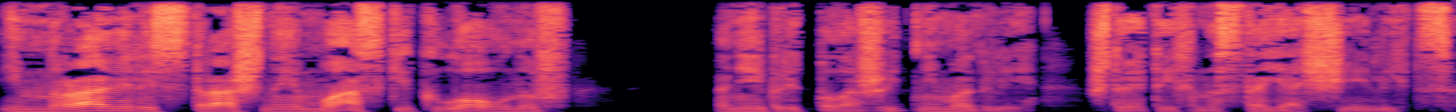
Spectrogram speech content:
Им нравились страшные маски клоунов. Они и предположить не могли, что это их настоящие лица.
